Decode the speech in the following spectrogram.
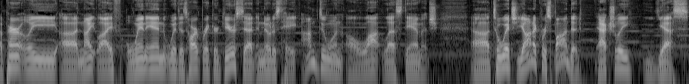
apparently, uh, Nightlife went in with his Heartbreaker gear set and noticed, Hey, I'm doing a lot less damage. Uh, to which Yannick responded, actually, yes.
